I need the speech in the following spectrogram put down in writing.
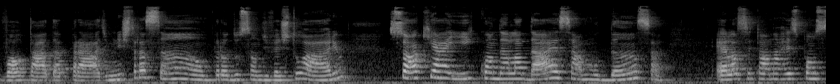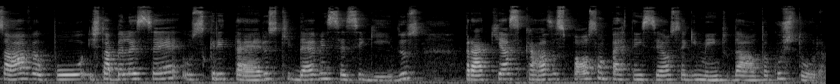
voltada para administração, produção de vestuário. Só que aí, quando ela dá essa mudança, ela se torna responsável por estabelecer os critérios que devem ser seguidos para que as casas possam pertencer ao segmento da alta costura.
